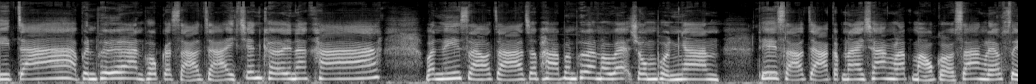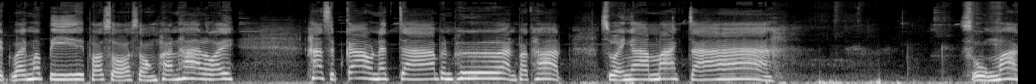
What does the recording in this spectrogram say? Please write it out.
ีจ้าเพื่อนๆ พบกับสาวจ๋าอีกเช่นเคยนะคะ วันนี้สาวจ๋าจะพาเพื่อนๆ มาแวะชมผลงาน ที่สาวจ๋ากับนายช่างรับเหมาก่อสร้างแล้วเสร็จไว้เมื่อปี พศ 2559 นะจ๊ะเพื่อนๆ พระธาตุสวยงามมากจ้า สูงมาก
